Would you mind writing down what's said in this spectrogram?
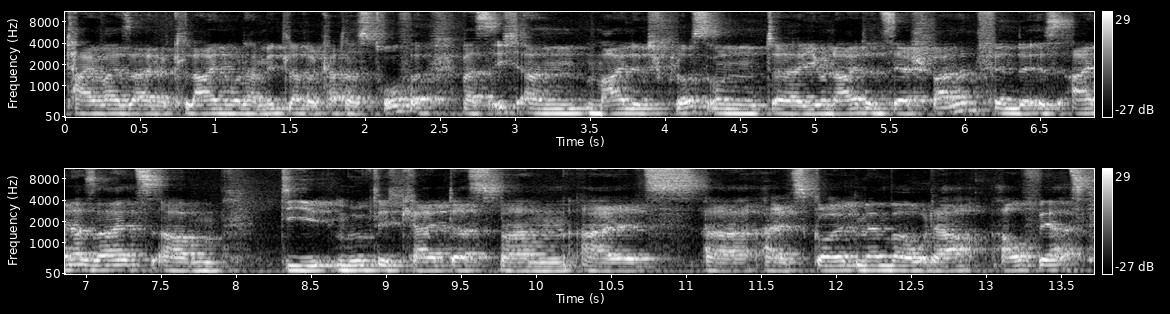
teilweise eine kleine oder mittlere Katastrophe. Was ich an Mileage Plus und äh, United sehr spannend finde, ist einerseits ähm, die Möglichkeit, dass man als, äh, als Gold-Member oder aufwärts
